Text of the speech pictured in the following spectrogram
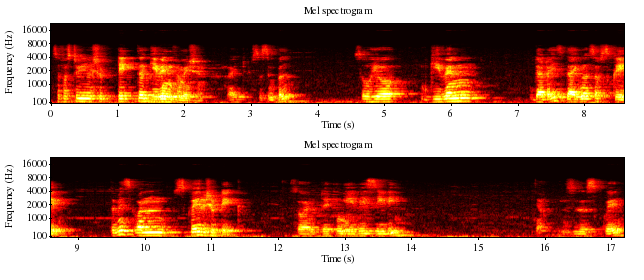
so first we should take the given information, right? So simple. So here given data is diagonals of square. That means one square we should take. So I am taking A, B, C, D. Yeah, this is a square.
